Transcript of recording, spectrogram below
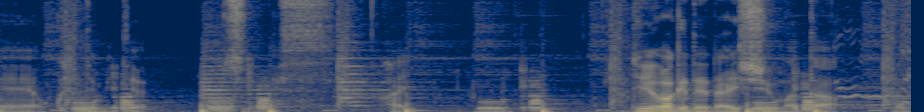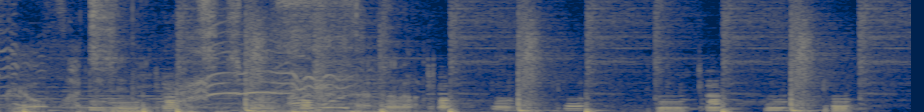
えー、送ってみてほしいです。はい。というわけで来週また木曜8時に配信します。さよなら。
